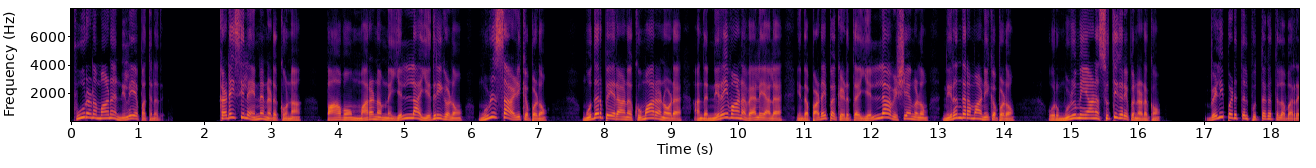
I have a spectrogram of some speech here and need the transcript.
பூரணமான நிலைய பத்தினது. கடைசில என்ன நடக்கும்னா பாவம் மரணம்னு எல்லா எதிரிகளும் முழுசா அழிக்கப்படும். முதற் பேரான குமாரனோட அந்த நிறைவான வேலையால இந்த படைப்பை கெடுத்த எல்லா விஷயங்களும் நிரந்தரமா நீக்கப்படும். ஒரு முழுமையான சுத்திகரிப்பு நடக்கும். வெளிப்படுத்தல் புத்தகத்துல வர்ற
